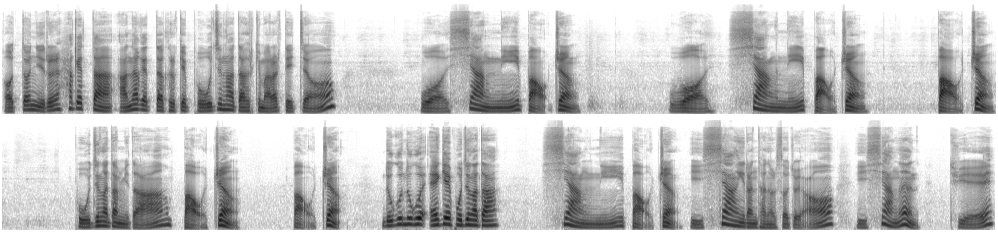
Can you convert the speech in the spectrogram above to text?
어떤 일을 하겠다, 안 하겠다 그렇게 보증하다 그렇게 말할 때 있죠. 我向你保证.我向你保证.保证. 보증하답니다. 保证. 保证. 누구누구에게 보증하다. 向你保证. 이 向이란 단어를 써줘요. 이 向은 뒤에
